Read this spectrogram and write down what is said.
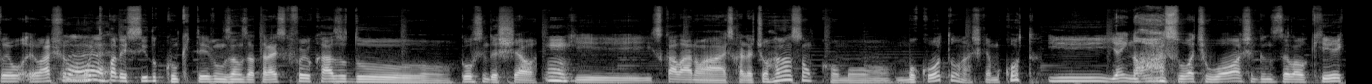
Eu, eu acho é. muito parecido com o que teve uns anos atrás, que foi o caso do Ghost in the Shell, hum. que escalaram a Scarlett Johansson como Mokoto, acho que é Mokoto. E, e aí, nossa, Watch Washington, sei lá o que.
